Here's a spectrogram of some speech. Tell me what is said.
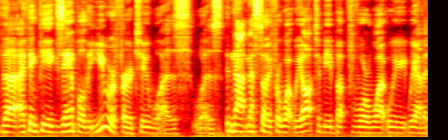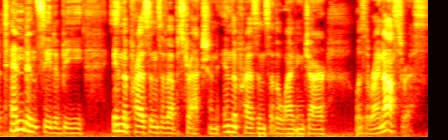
The, I think the example that you referred to was was not necessarily for what we ought to be, but for what we, we have a tendency to be in the presence of abstraction, in the presence of the widening gyre, was the rhinoceros.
